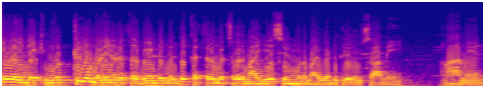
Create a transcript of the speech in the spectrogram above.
எங்களை இன்றைக்கு முற்றிலும் வழிநடத்த வேண்டும் என்று கத்திரம்பற்றவருமாய் இயேசுவின் மூலமாக வேண்டுகிறேன் சுவாமி ஆமேன்.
